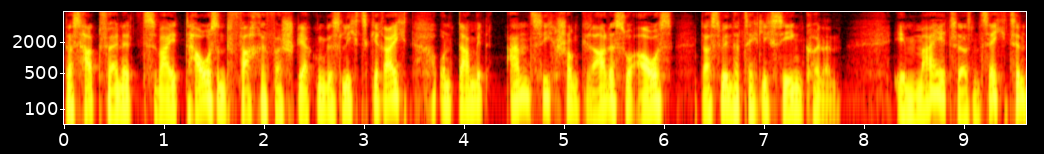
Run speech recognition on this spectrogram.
Das hat für eine 2000-fache Verstärkung des Lichts gereicht und damit an sich schon gerade so aus, dass wir ihn tatsächlich sehen können. Im Mai 2016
